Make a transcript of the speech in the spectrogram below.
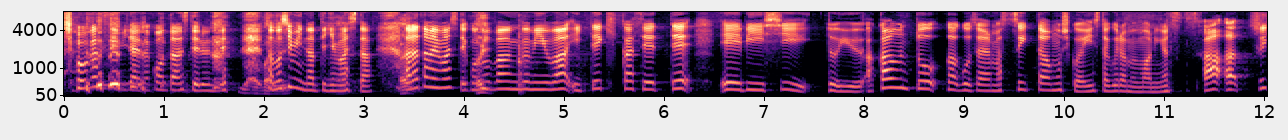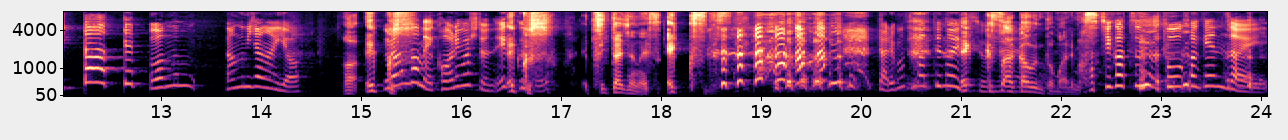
小学生みたいな魂胆してるんで 楽しみになってきました、はい。改めましてこの番組は「言って聞かせて ABC」というアカウントがございます。ツイッターもしくはインスタグラムもあります。ああツイッターって番組番組じゃないや。あブラン X ド名変わりましたよね。X, X ツイッターじゃないです。X です。誰も使ってないですよね。X アカウントもあります。8月10日現在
